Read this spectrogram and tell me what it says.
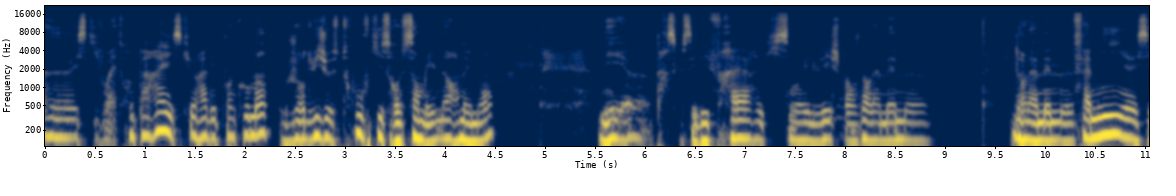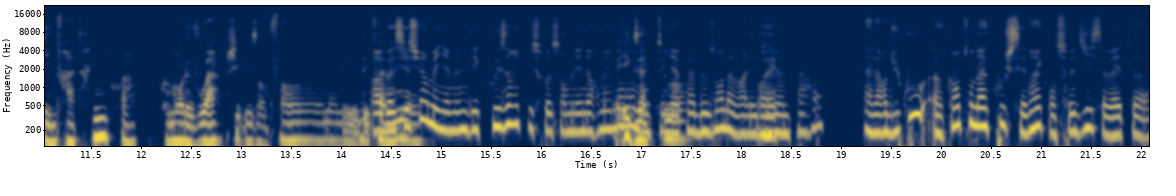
Euh, Est-ce qu'ils vont être pareils? Est-ce qu'il y aura des points communs? Aujourd'hui, je trouve qu'ils se ressemblent énormément, mais euh, parce que c'est des frères et qui sont élevés, je pense, dans la même euh, dans la même famille, c'est une fratrie, quoi. Comme on le voit chez des enfants, euh, dans des, des Ah bah familles. c'est sûr, mais il y a même des cousins qui se ressemblent énormément, donc il Exactement. n'y a pas besoin d'avoir les deux Ouais. mêmes parents. Alors du coup, euh, quand on accouche, c'est vrai qu'on se dit ça va être euh,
